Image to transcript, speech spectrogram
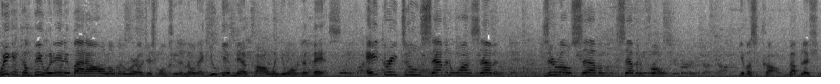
we can compete with anybody all over the world. Just want you to know that. You give me a call when you want the best. 832-717-0774. Give us a call. God bless you.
